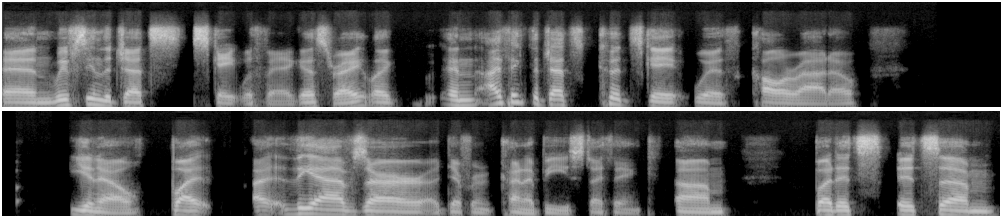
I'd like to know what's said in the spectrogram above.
and we've seen the jets skate with vegas right like and I think the Jets could skate with Colorado, you know, but I, the Avs are a different kind of beast, I think. Um, but it's it's um,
